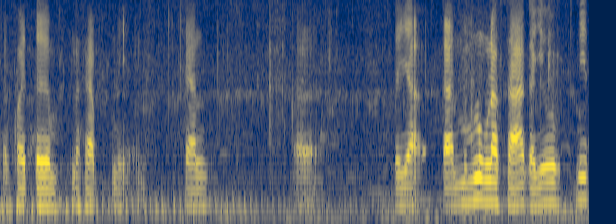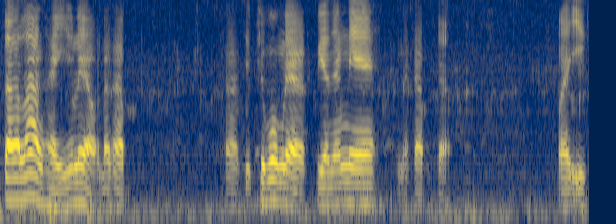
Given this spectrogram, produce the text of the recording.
จะค่อยเติมนะครับนี่การระยะการบำรุงรักษาก็อยู่มีตารางให้อยู่แล้วนะครับสิบชั่วโมงแรกเปลี่ยนยังแน่นะครับจะ ไปอีก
